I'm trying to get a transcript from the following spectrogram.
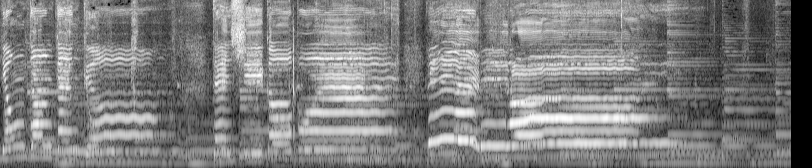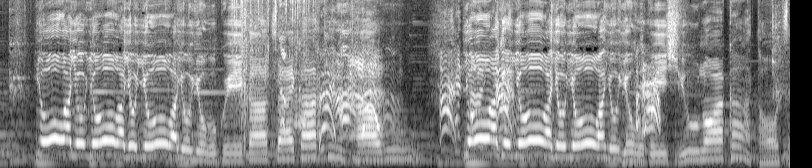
勇敢坚强，天使高飞，啊哟啊哟哟啊哟哟，归家在家己头。哟啊哟哟啊哟哟啊哟哟，归手烂甲肚子。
